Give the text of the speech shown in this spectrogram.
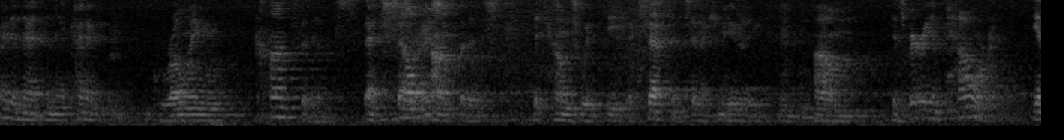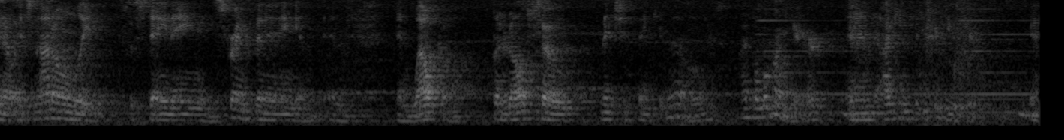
Right, and that, and that kind of growing confidence, that self-confidence that comes with the acceptance in a community, Mhm. um, is very empowering. You know, it's not only sustaining and strengthening and, and, and welcome, but it also makes you think, you know, I belong here and I can contribute here. Yeah.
